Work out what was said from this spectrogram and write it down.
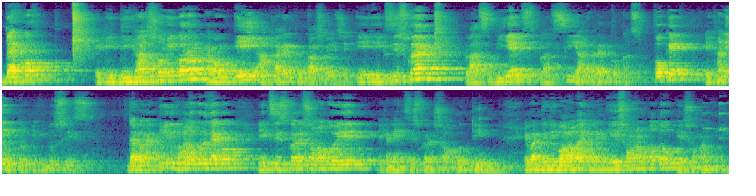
দেখো এটি দ্বিঘাত সমীকরণ এবং এই আকারে প্রকাশ হয়েছে a x square plus b x plus c আকারে প্রকাশ ওকে এখানে উত্তরটি কিন্তু শেষ দেখো, একটু যদি ভালো করে দেখো এক্স স্কোয়ারের সহগ এ, এখানে এক্স স্কোয়ারের সহগ তিন। এবার যদি বলা হয় তাহলে এ সমান কত? এ সমান তিন।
